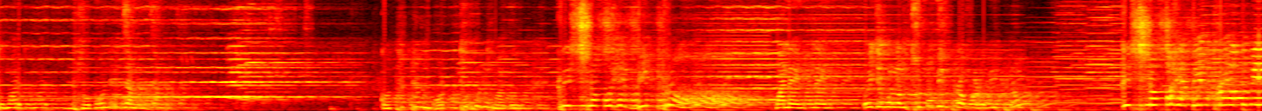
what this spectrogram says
তোমার তোমার ভবনে যাও। কথাটার অর্থ হলো মাগো কৃষ্ণ কহে বিপ্র মানে ওই যে বললাম ছোট বিপ্র বড় বিপ্র। কৃষ্ণ কহে বিপ্র তুমি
